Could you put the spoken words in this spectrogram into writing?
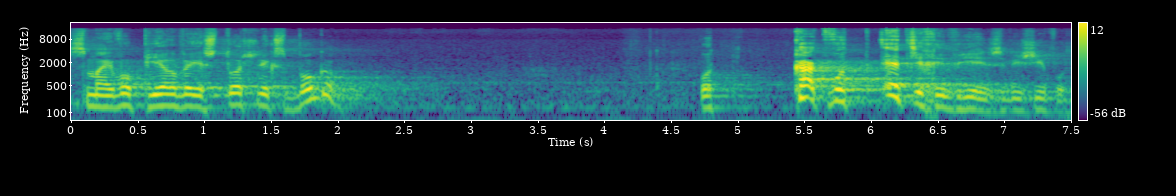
с моего первого источника с Богом? Вот как вот этих евреев живут?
